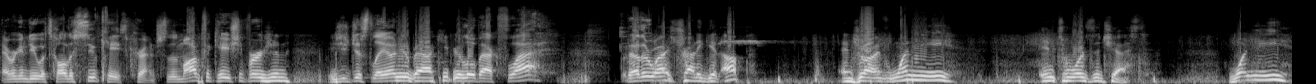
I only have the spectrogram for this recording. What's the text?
And we're gonna do what's called a suitcase crunch. So the modification version is you just lay on your back, keep your low back flat, but otherwise try to get up and drive one knee in towards the chest. One knee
